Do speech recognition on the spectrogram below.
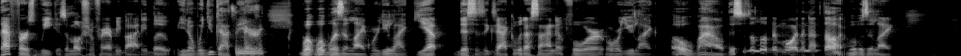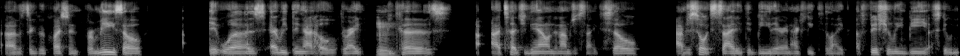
that first week is emotional for everybody. But you know, when you got there, amazing. what what was it like? Were you like, "Yep, this is exactly what I signed up for," or were you like, "Oh, wow, this is a little bit more than I thought"? What was it like? Uh, that's a good question for me. So it was everything I'd hoped, right? Mm. Because I, I touched down and I'm just like, so I'm just so excited to be there and actually to like officially be a student,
